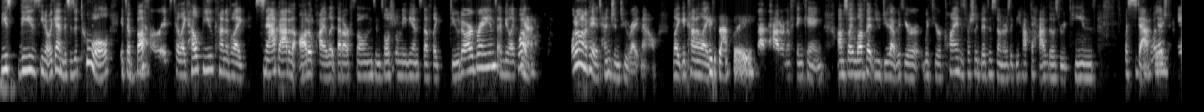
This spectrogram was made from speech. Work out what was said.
these, these, you know, again, this is a tool, it's a buffer, yeah. it's to like help you kind of like snap out of the autopilot that our phones and social media and stuff like do to our brains and be like, whoa, yeah. what do I want to pay attention to right now? like it kind of like exactly that pattern of thinking um so i love that you do that with your with your clients especially business owners like we have to have those routines established exactly.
